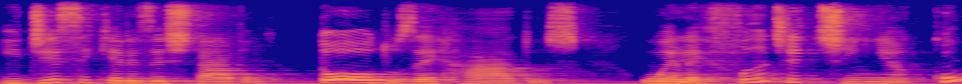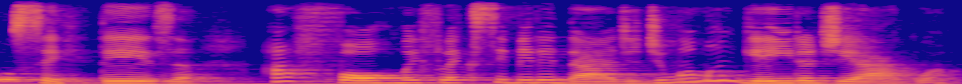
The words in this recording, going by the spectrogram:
e disse que eles estavam todos errados. O elefante tinha, com certeza, a forma e flexibilidade de uma mangueira de água.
